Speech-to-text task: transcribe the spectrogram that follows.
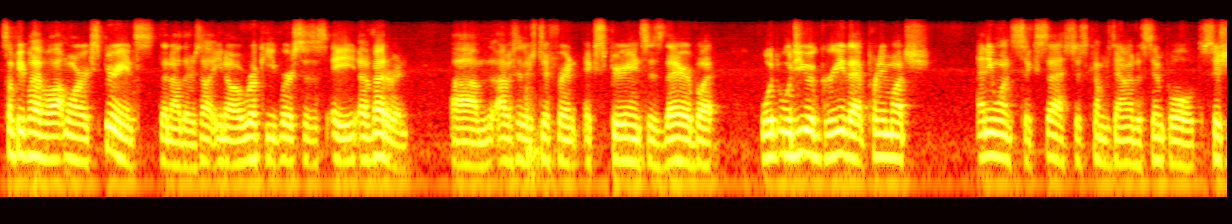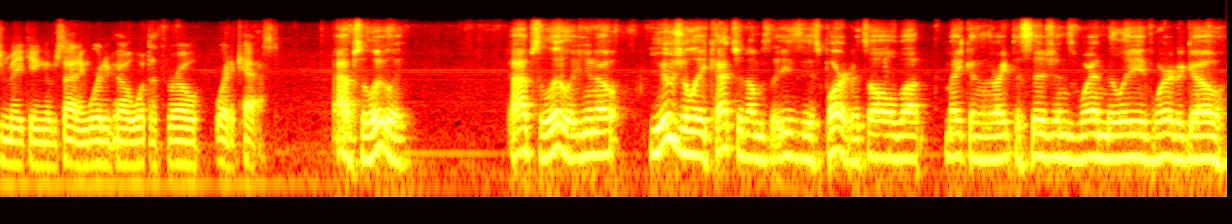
some people have a lot more experience than others. Uh, you know, a rookie versus a, a veteran. Um, obviously, there's different experiences there, but would would you agree that pretty much anyone's success just comes down to simple decision making of deciding where to go, what to throw, where to cast? Absolutely, absolutely. You know, usually catching them's the easiest part. It's all about making the right decisions, when to leave, where to go,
